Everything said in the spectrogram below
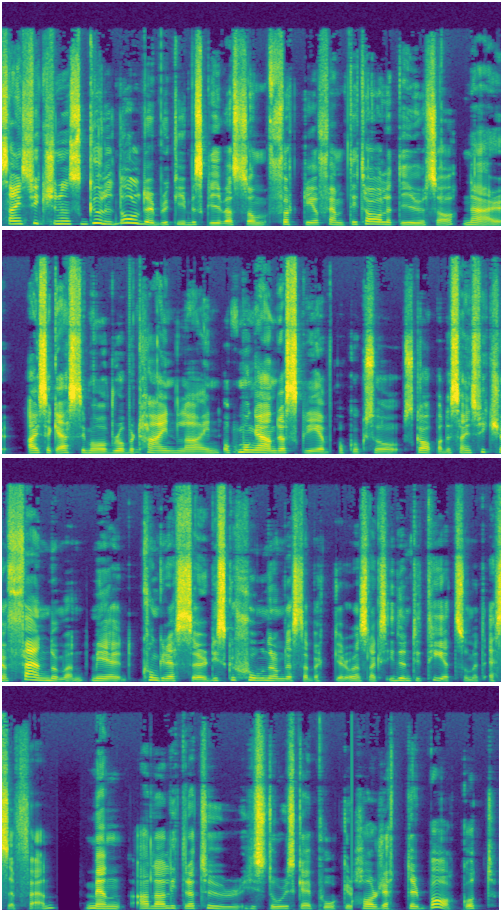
Science fictionens guldålder brukar ju beskrivas som 40 och 50-talet i USA när Isaac Asimov, Robert Heinlein och många andra skrev och också skapade science fiction-fandomen med kongresser, diskussioner om dessa böcker och en slags identitet som ett SF-fan. Men alla litteraturhistoriska epoker har rötter bakåt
